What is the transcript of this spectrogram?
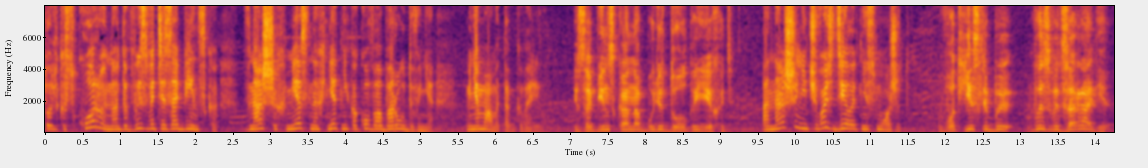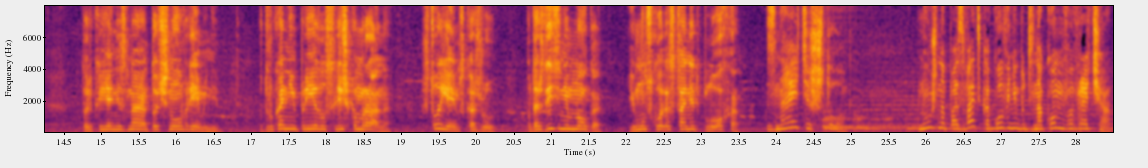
Только скорую надо вызвать из Абинска. В наших местных нет никакого оборудования. Мне мама так говорила. Из Абинска она будет долго ехать. А наша ничего сделать не сможет. Вот если бы вызвать заранее. Только я не знаю точного времени. Вдруг они приедут слишком рано. Что я им скажу? Подождите немного. Ему скоро станет плохо. Знаете что? Нужно позвать какого-нибудь знакомого врача,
